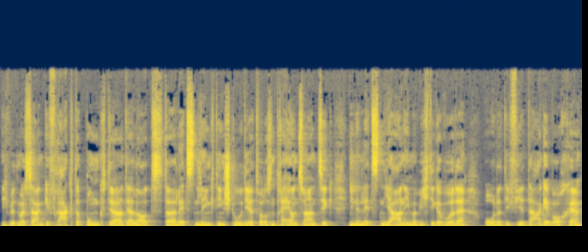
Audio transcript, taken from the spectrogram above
ich würde mal sagen, gefragter Punkt, ja, der laut der letzten LinkedIn-Studie 2023 in den letzten Jahren immer wichtiger wurde. Oder die Vier-Tage-Woche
